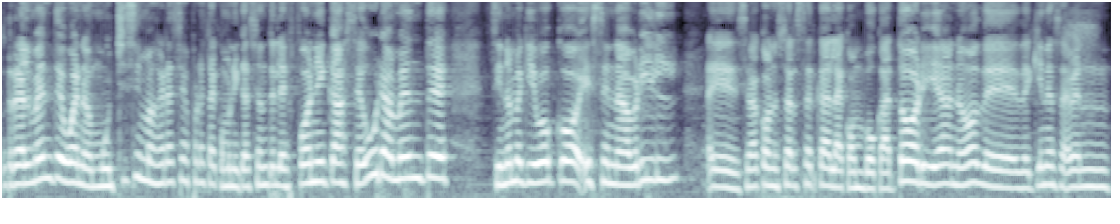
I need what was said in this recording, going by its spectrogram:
Realmente, bueno, muchísimas gracias por esta comunicación telefónica. Seguramente, si no me equivoco, es en abril, eh, se va a conocer cerca de la convocatoria, ¿no? De, quienes son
